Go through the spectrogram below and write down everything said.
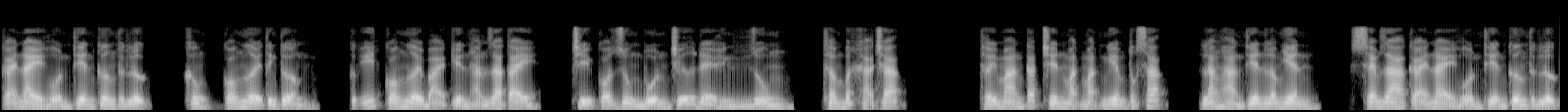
cái này hồn thiên cương thực lực, không có người tin tưởng, cực ít có người bái kiến hắn ra tay, chỉ có dùng bốn chữ để hình dung, thâm bất khả chắc. Thấy man cắt trên mặt mặt nghiêm túc sắc, lăng hàn thiên lâm nhiên, xem ra cái này hồn thiên cương thực lực,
